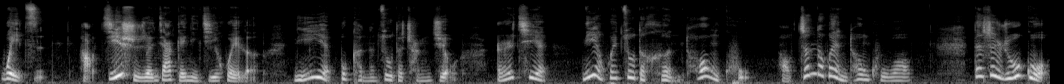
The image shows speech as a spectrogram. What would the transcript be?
位置。好，即使人家给你机会了，你也不可能做得长久，而且你也会做得很痛苦。好，真的会很痛苦哦。但是如果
